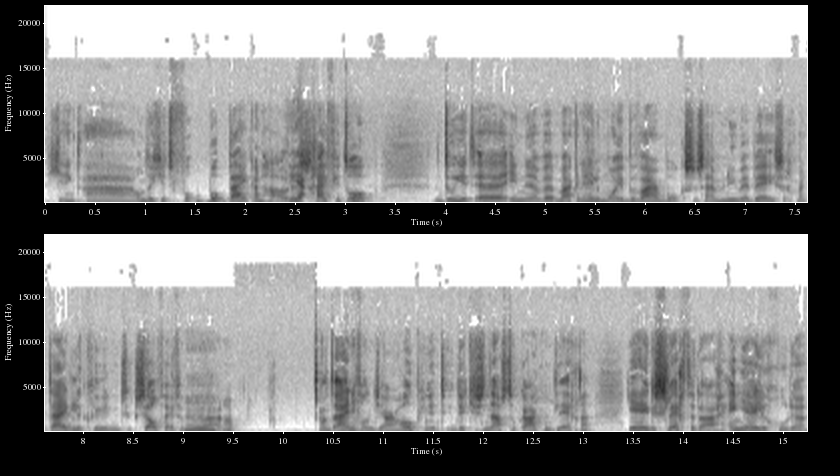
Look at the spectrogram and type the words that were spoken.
Dat je denkt, ah, omdat je het bij kan houden, Ja. schrijf je het op. Doe je het eh, in, eh, we maken een hele mooie bewaarbox, daar zijn we nu mee bezig. Maar tijdelijk kun je het natuurlijk zelf even Mhm. bewaren. Aan het einde van het jaar hoop je natuurlijk dat je ze naast elkaar kunt leggen. Je hele slechte dagen en je hele goede.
